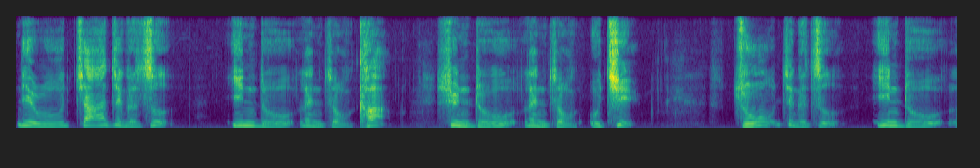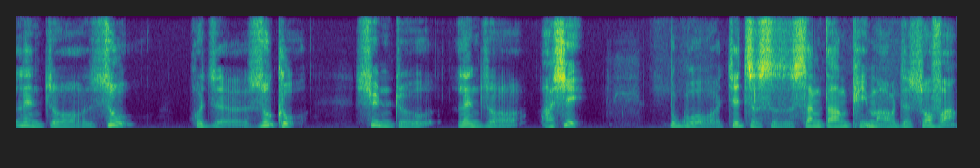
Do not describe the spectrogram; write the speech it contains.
例如“家”这个字，音读念作“卡”，训读念作“乌气”；“足”这个字，音读念作“苏”或者“苏库”，训读念作“阿谢”。不过这只是相当皮毛的说法，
